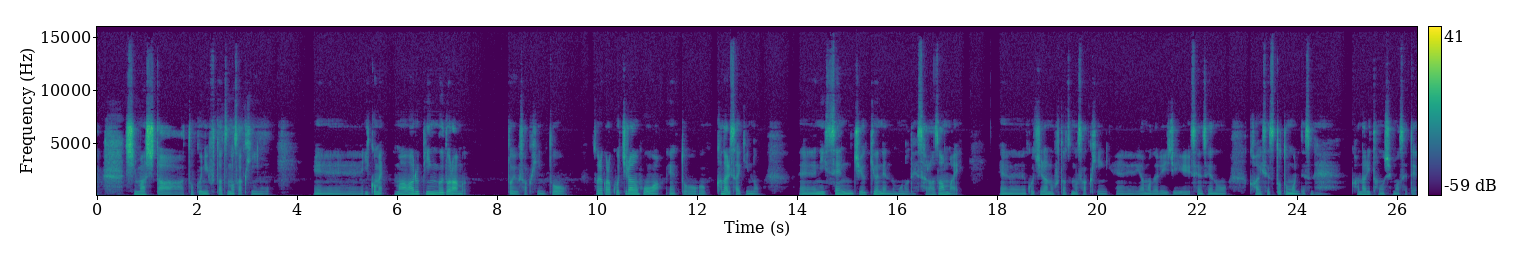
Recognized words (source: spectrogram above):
しました。特に2つの作品を。えー、1個目、回るピングドラムという作品と、それからこちらの方は、えっ、と、かなり最近の、えー、2019年のもので、サラザンマイ。えー、こちらの2つの作品、えー、山田礼二先生の解説とともにですね、かなり楽しませて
